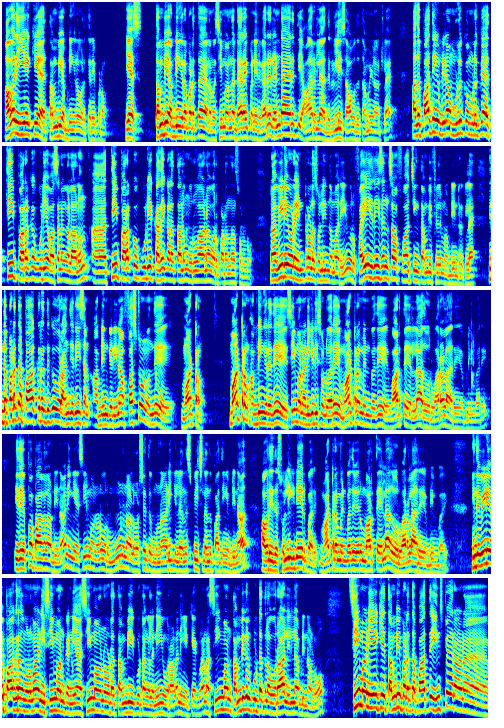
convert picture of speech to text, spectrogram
அவர் இயக்கிய தம்பி அப்படிங்கிற ஒரு திரைப்படம். எஸ் தம்பி அப்படிங்கிற படத்தை நம்ம சீமான் தான் டைரக்ட் பண்ணியிருக்காரு. ரெண்டாயிரத்தி ஆறில் அது ரிலீஸ் ஆகுது தமிழ்நாட்டில். அது பார்த்தீங்க அப்படின்னா முழுக்க முழுக்க தீ பறக்கக்கூடிய வசனங்களாலும் தீ பறக்கக்கூடிய கதைக்களத்தாலும் உருவான ஒரு படம் தான் சொல்லணும். நான் வீடியோவோட இன்ட்ரோவில் சொல்லியிருந்த மாதிரி ஒரு ஃபைவ் ரீசன்ஸ் ஆஃப் வாட்சிங் தம்பி ஃபிலிம் அப்படின்னு இருக்குல்ல இந்த படத்தை பார்க்கறதுக்கு ஒரு அஞ்சு ரீசன் அப்படின்னு கேட்டிங்கன்னா ஃபர்ஸ்ட் ஒன் வந்து மாற்றம். மாற்றம் அப்படிங்கிறது சீமான் அடிக்கடி சொல்லுவார் மாற்றம் என்பது வார்த்தை அல்ல அது ஒரு வரலாறு அப்படிம்பாரு. இதை எப்போ பார்க்கலாம் அப்படின்னா நீங்கள் சீமானோட ஒரு மூணு நாலு வருஷத்துக்கு முன்னாடி கீழே இருந்து ஸ்பீச்லேருந்து பார்த்தீங்க அப்படின்னா அவர் இதை சொல்லிக்கிட்டே இருப்பார். மாற்றம் என்பது வெறும் வார்த்தை இல்லை அது ஒரு வரலாறு அப்படிம்பாரு. இந்த வீடியோ பார்க்கறது மூலமாக நீ சீமான் கன்யா சீமானோட தம்பி கூட்டங்களில் நீ ஒரு ஆளை நீங்கள் கேட்கலாம். நான் சீமான் தம்பிகள் கூட்டத்தில் ஒரு ஆள் இல்லை அப்படின்னாலும் சீமான் இயக்கிய தம்பி படத்தை பார்த்து இன்ஸ்பயர் ஆன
